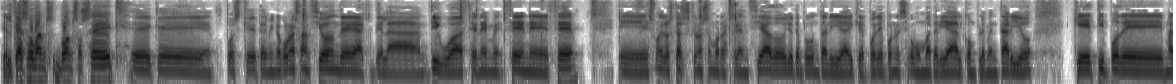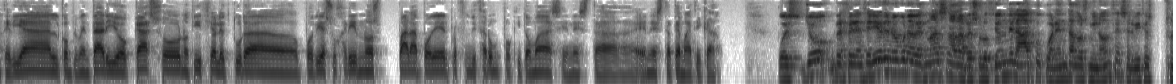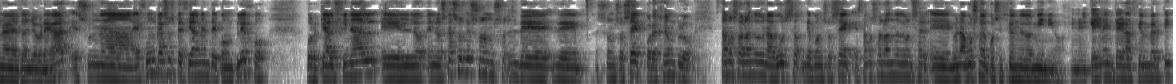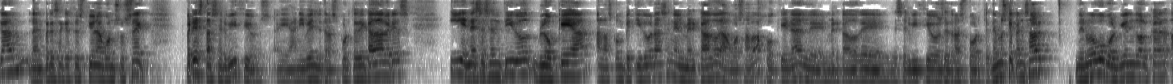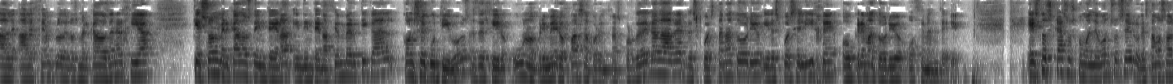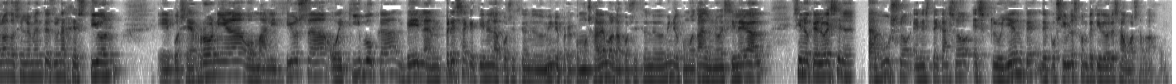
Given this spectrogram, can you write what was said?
El caso Bonsosec, eh, que, pues que terminó con una sanción de, la antigua CNC, eh, es uno de los casos que nos hemos referenciado. Yo te preguntaría, y que puede ponerse como un material complementario, ¿qué tipo de material complementario, caso, noticia o lectura podría sugerirnos para poder profundizar un poquito más en esta, en esta temática? Pues yo referenciaría de nuevo una vez más a la resolución de la ACO 40-2011, Servicios Funerarios del Llobregat. Es, una, fue un caso especialmente complejo porque al final, en los casos de, de, Sonsosec, por ejemplo, estamos hablando de un abuso de Bonsosec, estamos hablando de un, eh, de un, abuso de posición de dominio, en el que hay una integración vertical, la empresa que gestiona Bonsosec presta servicios eh, a nivel de transporte de cadáveres, y en ese sentido bloquea a las competidoras en el mercado de aguas abajo, que era el, mercado de, servicios de transporte. Tenemos que pensar, de nuevo, volviendo al, ejemplo de los mercados de energía, que son mercados de, de, integración vertical consecutivos, es decir, uno primero pasa por el transporte de cadáver, después tanatorio y después elige o crematorio o cementerio. Estos casos como el de Bonsose, lo que estamos hablando simplemente es de una gestión eh, pues errónea o maliciosa o equívoca de la empresa que tiene la posición de dominio, porque como sabemos la posición de dominio como tal no es ilegal, sino que lo es el abuso, en este caso excluyente, de posibles competidores aguas abajo.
